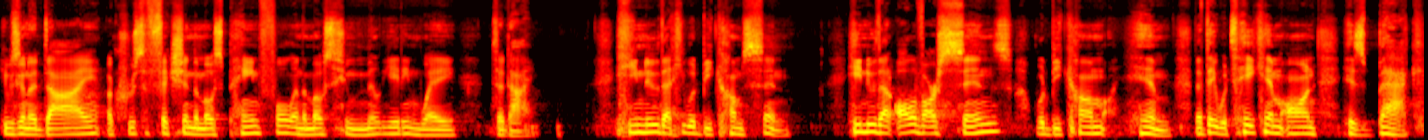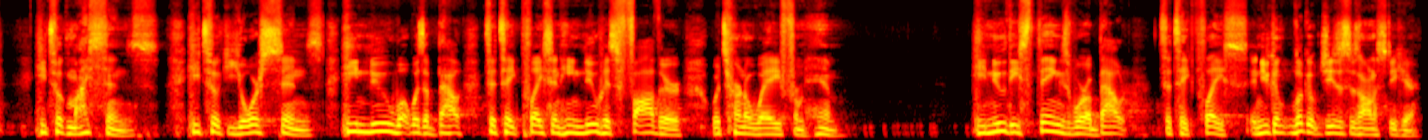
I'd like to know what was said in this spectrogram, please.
He was going to die a crucifixion, the most painful and the most humiliating way to die. He knew that he would become sin. He knew that all of our sins would become him, that they would take him on his back. He took my sins. He took your sins. He knew what was about to take place, and he knew his father would turn away from him. He knew these things were about to take place. And you can look at Jesus' honesty here.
